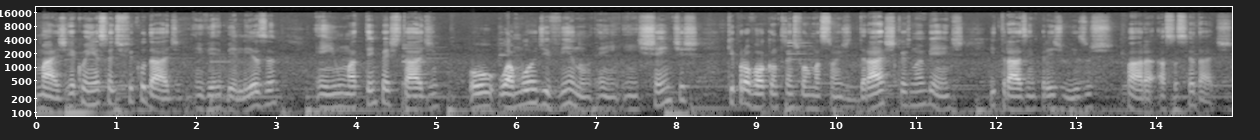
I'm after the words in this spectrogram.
Mas reconheço a dificuldade em ver beleza em uma tempestade ou o amor divino em enchentes que provocam transformações drásticas no ambiente e trazem prejuízos para a sociedade.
